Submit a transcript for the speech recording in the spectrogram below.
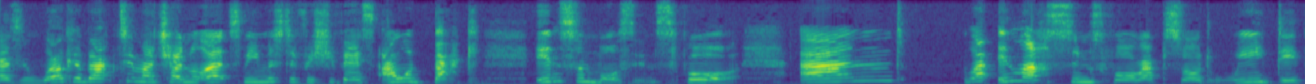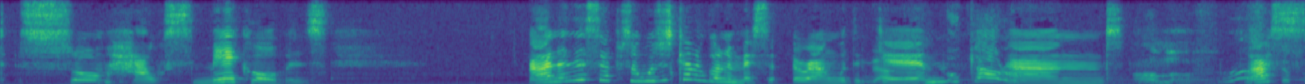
guys and welcome back to my channel. It's me Mr FishyFace and we're back in some more Sims 4 and in last Sims 4 episode we did some house makeovers. And in this episode we're just kind of going to mess around with the game and last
